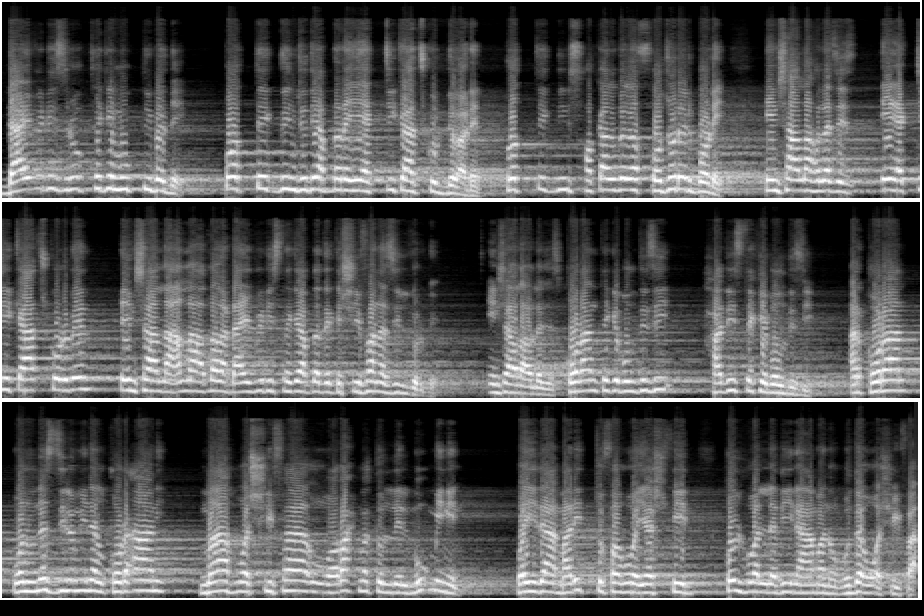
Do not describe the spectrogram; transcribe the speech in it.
ডায়াবেটিস রোগ থেকে মুক্তি পেতে প্রত্যেক দিন যদি আপনারা এই একটি কাজ করতে পারেন প্রত্যেক দিন সকালবেলা ফজরের পরে ইনশাআল্লাহ হলে এই একটি কাজ করবেন, ইনশাআল্লাহ আল্লাহ তাআলা ডায়াবেটিস থেকে আপনাদেরকে শিফা নাজিল করবে। ইনশাআল্লাহ কোরআন থেকে বলতেছি, হাদিস থেকে বলতেছি। আর কোরআন ওয়া নুনাজ্জিলু মিনাল কোরআনি, মা হুয়া শিফাউ ওয়া রাহমাতুল লিল মুমিনিন ওয়াইদা মারিতু ফাহুয়া ইয়াশফিন, কুল হুয়াল্লাযীনা আমানু হুদা ওয়া শিফা।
